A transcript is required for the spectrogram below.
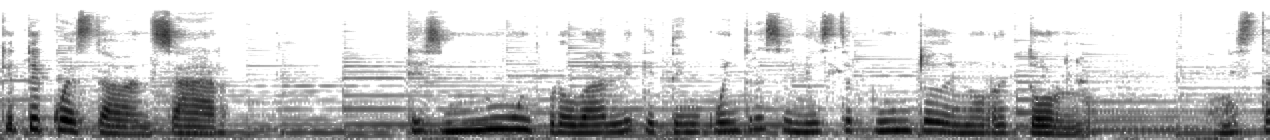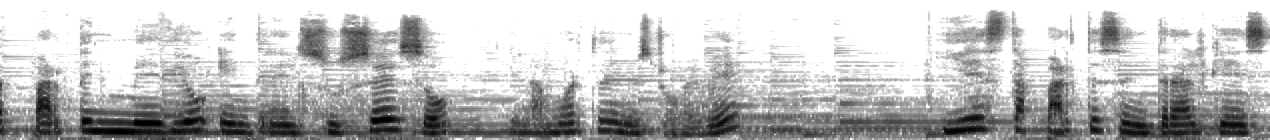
que te cuesta avanzar, es muy probable que te encuentres en este punto de no retorno, en esta parte en medio entre el suceso de la muerte de nuestro bebé y esta parte central que es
